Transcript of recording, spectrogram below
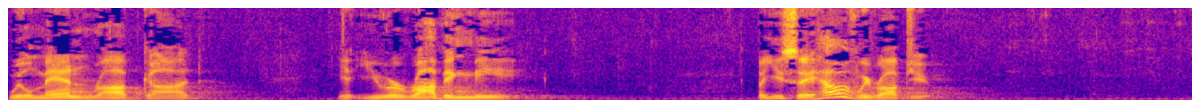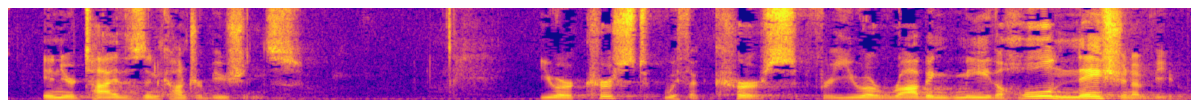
Will man rob God? Yet you are robbing me. But you say, How have we robbed you? In your tithes and contributions. You are cursed with a curse, for you are robbing me, the whole nation of you.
